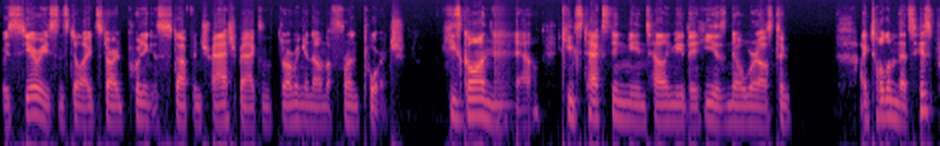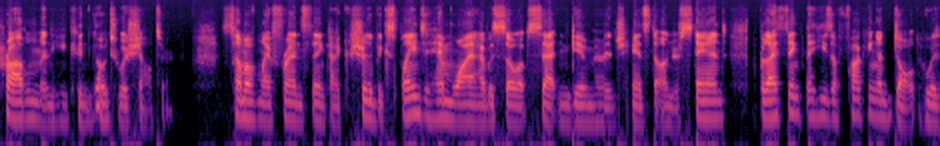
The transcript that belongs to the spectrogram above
was serious until I'd started putting his stuff in trash bags and throwing it on the front porch. He's gone now. Keeps texting me and telling me that he has nowhere else to go. I told him that's his problem and he could go to a shelter. Some of my friends think I should have explained to him why I was so upset and given him a chance to understand, but I think that he's a fucking adult who has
